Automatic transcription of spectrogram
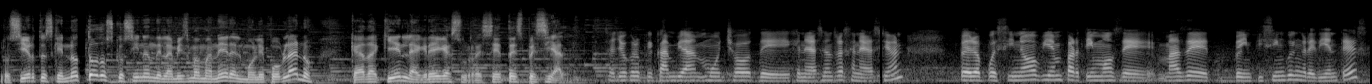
Lo cierto es que no todos cocinan de la misma manera el mole poblano, cada quien le agrega su receta especial. O sea, yo creo que cambia mucho de generación tras generación pero pues si no, bien partimos de más de 25 ingredientes.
